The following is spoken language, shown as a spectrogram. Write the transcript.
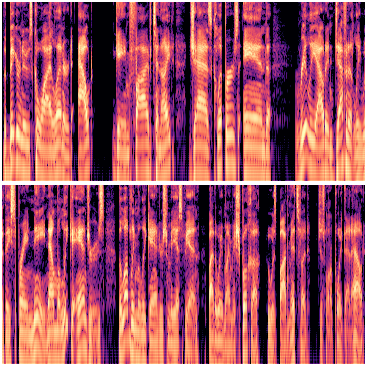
The bigger news Kawhi Leonard out game five tonight, Jazz Clippers, and really out indefinitely with a sprained knee. Now, Malika Andrews, the lovely Malika Andrews from ESPN, by the way, my mishpucha, who was bat mitzvahed, just want to point that out,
